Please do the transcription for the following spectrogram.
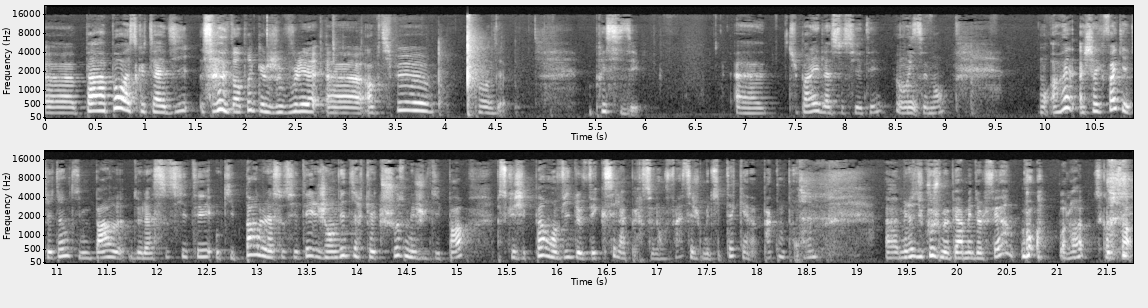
euh, par rapport à ce que tu as dit, c'est un truc que je voulais un petit peu. Comment dire Préciser. Tu parlais de la société, Oui. forcément. Bon, en fait, à chaque fois qu'il y a quelqu'un qui me parle de la société ou qui parle de la société, j'ai envie de dire quelque chose, mais je le dis pas parce que j'ai pas envie de vexer la personne en face et je me dis peut-être qu'elle va pas comprendre. Euh, mais là, du coup, je me permets de le faire. Bon, voilà, c'est comme ça.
